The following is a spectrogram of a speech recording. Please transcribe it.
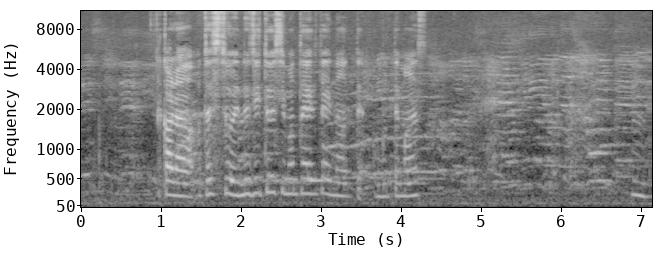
だから私そう NG 投資またやりたいなって思ってます。うん。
